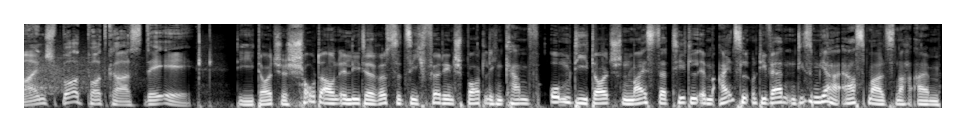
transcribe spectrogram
meinsportpodcast.de. Die deutsche Showdown-Elite rüstet sich für den sportlichen Kampf um die deutschen Meistertitel im Einzel und die werden in diesem Jahr erstmals nach einem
